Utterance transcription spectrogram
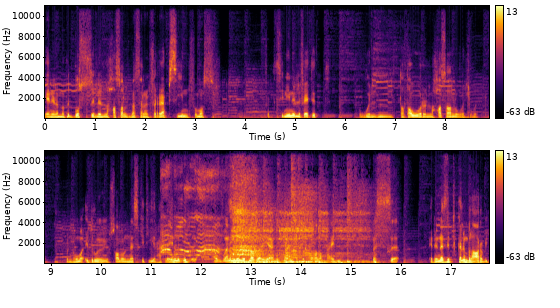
يعني لما بتبص للي حصل مثلا في ال rap scene في مصر في السنين اللي فاتت والتطور اللي حصل وال... وإن هو قدروا يوصلوا لناس كتير هتلاقي إن جزء أو أنا من وجهة نظري يعني تبقى غلط عادي بس إن الناس دي بتتكلم بالعربي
